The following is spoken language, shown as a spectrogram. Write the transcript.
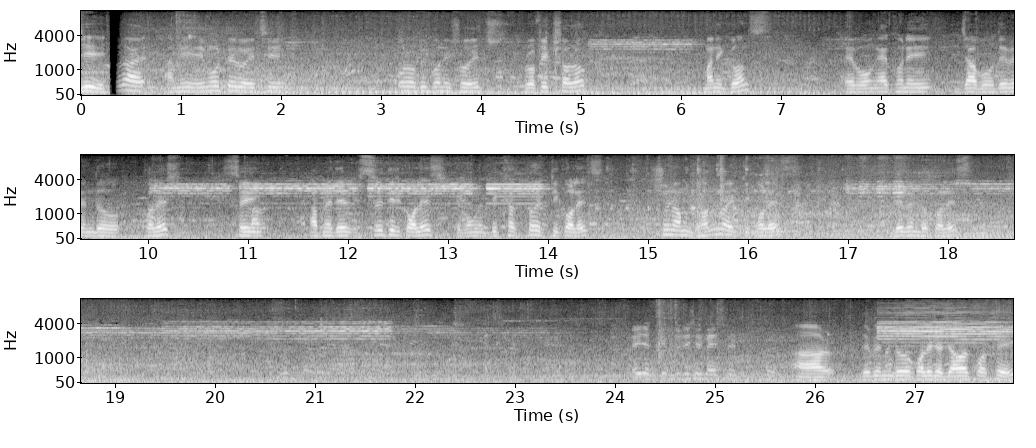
জি। আমি এই মুহূর্তে রয়েছি পৌর বিপণী শহীদ রফিক সড়ক মানিকগঞ্জ এবং এখনই যাব দেবেন্দ্র কলেজ। সেই আপনাদের স্মৃতির কলেজ এবং বিখ্যাত একটি কলেজ সুনাম ধন্য একটি কলেজ দেবেন্দ্র কলেজ। আর দেবেন্দ্র কলেজে যাওয়ার পথেই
